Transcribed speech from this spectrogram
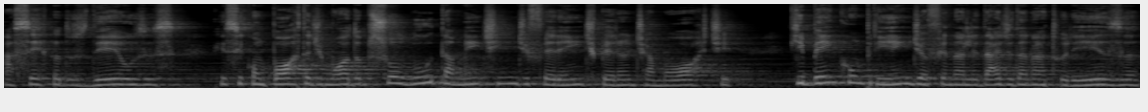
acerca dos deuses, que se comporta de modo absolutamente indiferente perante a morte, que bem compreende a finalidade da natureza,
